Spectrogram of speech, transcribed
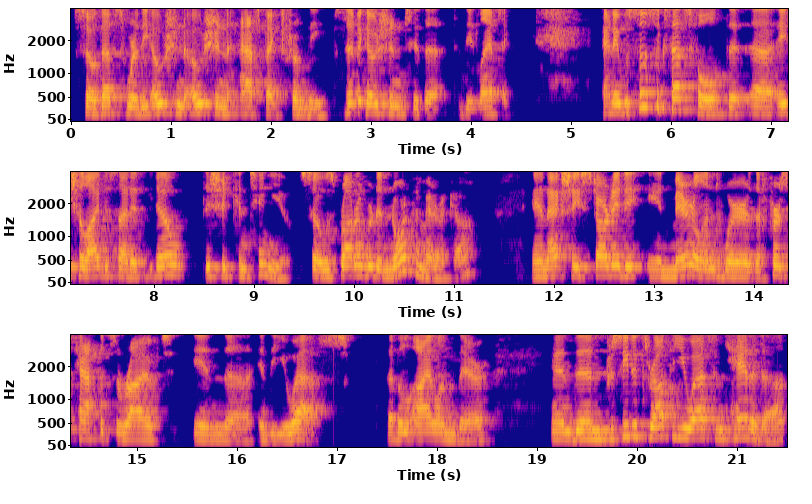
So that's where the ocean-ocean aspect from the Pacific Ocean to the to the Atlantic. And it was so successful that uh, HLI decided, you know, this should continue. So it was brought over to North America, and actually started in Maryland, where the first Catholics arrived in uh, in the U.S. That little island there, and then proceeded throughout the U.S. and Canada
